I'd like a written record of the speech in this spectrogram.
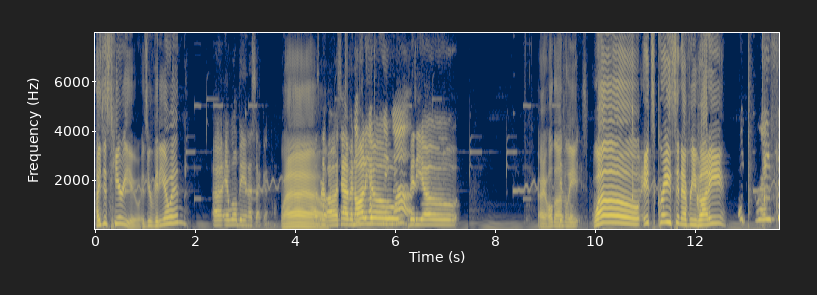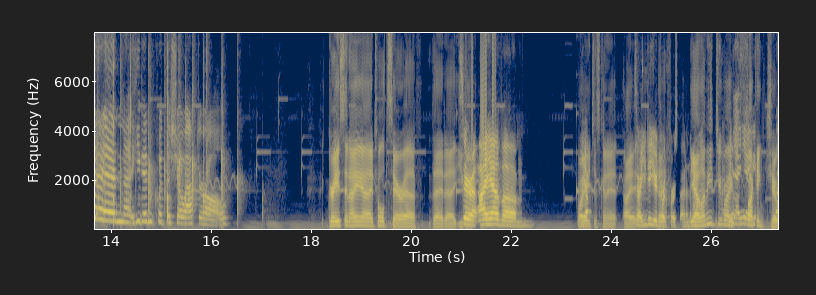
I just hear you. Is your video in? Uh, it will be in a second. Wow. Let's have, uh, let's have an audio, video All right, hold on. Let me- difficulties. Whoa! It's Grayson, everybody. It's Grayson. He didn't quit the show after all. Grayson, I uh, told Sarah that uh, you Sarah, Got, I have um. What, are you just gonna? I, Sorry, you do your that- joke first, Ben. Yeah, let me do my Yeah, yeah, you- fucking joke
